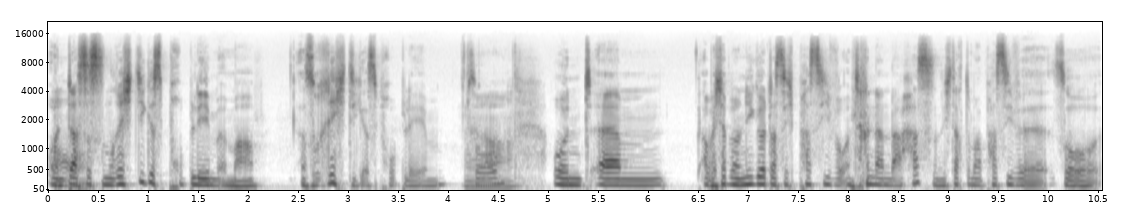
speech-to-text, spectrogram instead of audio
Und Oh. das ist ein richtiges Problem immer. Also richtiges Problem. So. Ja. Und ähm, aber ich habe noch nie gehört, dass sich Passive untereinander hassen. Ich dachte mal, Passive so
